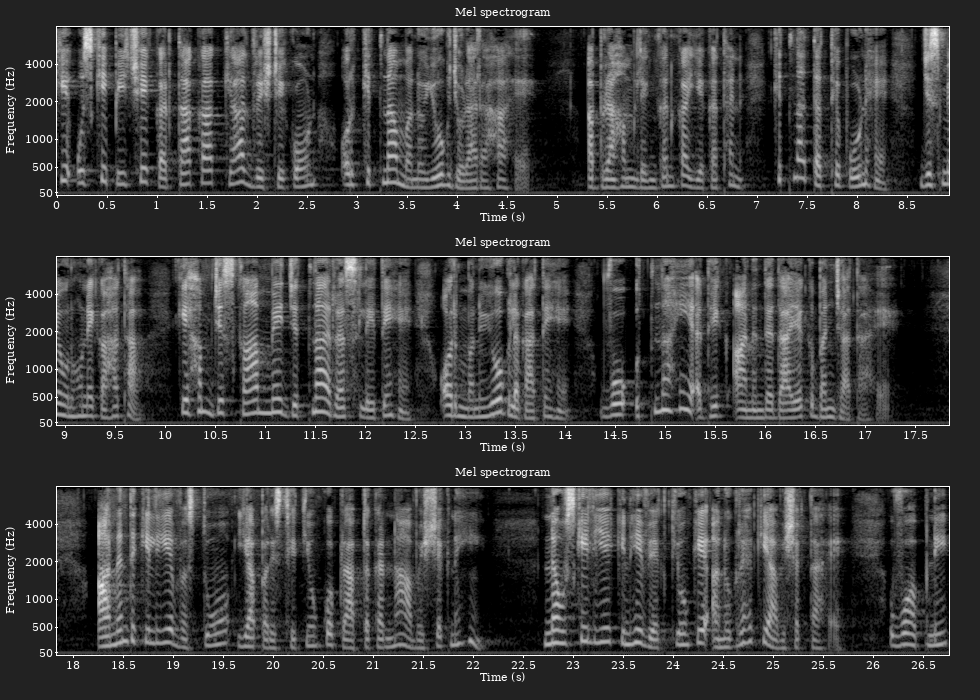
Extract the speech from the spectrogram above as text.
कि उसके पीछे कर्ता का क्या दृष्टिकोण और कितना मनोयोग जुड़ा रहा है। अब्राहम लिंकन का यह कथन कितना तथ्यपूर्ण है, जिसमें उन्होंने कहा था कि हम जिस काम में जितना रस लेते हैं और मनोयोग लगाते हैं, वो उतना ही अधिक आनंददायक बन जाता है। आनंद के लिए वस्तुओं या परिस्थितियों को प्राप्त करना आवश्यक नहीं। न उसके लिए किन्हीं व्यक्तियों के अनुग्रह की आवश्यकता है। वो अपनी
